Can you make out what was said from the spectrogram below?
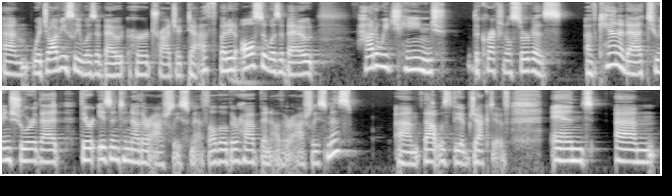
um, which obviously was about her tragic death, but it also was about how do we change the correctional service of Canada to ensure that there isn't another Ashley Smith, although there have been other Ashley Smiths. Um, that was the objective. And um,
